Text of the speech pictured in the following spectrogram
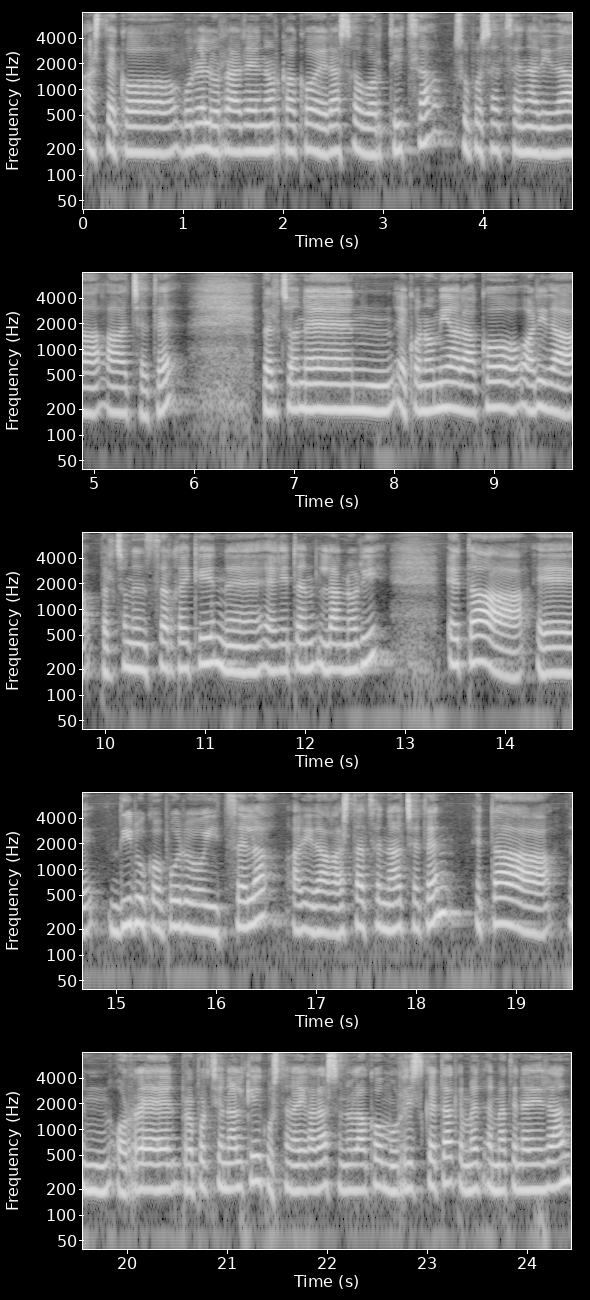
Azteko gure lurraren aurkako eraso bortitza, suposatzen ari da AHT. Pertsonen ekonomiarako ari da pertsonen zergekin e, egiten lan hori, eta e, diru kopuru itzela, ari da gastatzen atxeten, eta mm, horren proportzionalki ikusten ari gara zenolako murrizketak ematen ari eran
